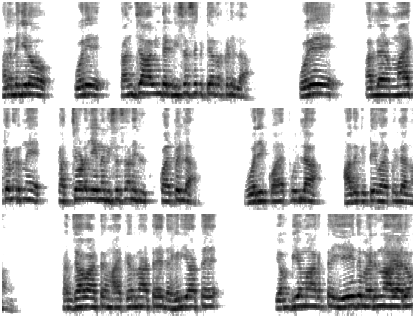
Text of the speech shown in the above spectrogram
അതല്ലെങ്കിലോ ഒരു കഞ്ചാവിന്റെ ഒരു ബിസിനസ് കിട്ടിയാൽ ഇറക്കടില്ല ഒരു അല്ല മയക്കമരുന്ന് കച്ചവടം ചെയ്യുന്ന ബിസിനസ് ആണെങ്കിൽ കുഴപ്പമില്ല. ഒരു കുഴപ്പമില്ല. അത് കിട്ടിയ കുഴപ്പമില്ല എന്നാണ്. കഞ്ചാവാട്ടെ മയക്കറിനാട്ടെ ലഹരിയാട്ടെ എം പി ആകട്ടെ ഏത് മരുന്നായാലും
